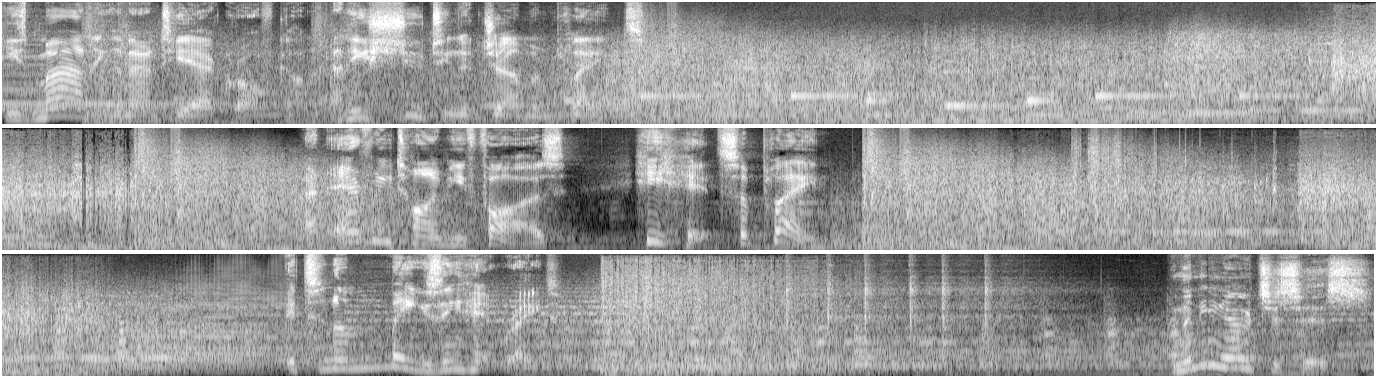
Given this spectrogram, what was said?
He's manning an anti-aircraft gun and he's shooting at German planes. And every time he fires, he hits a plane. It's an amazing hit rate. And then he notices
